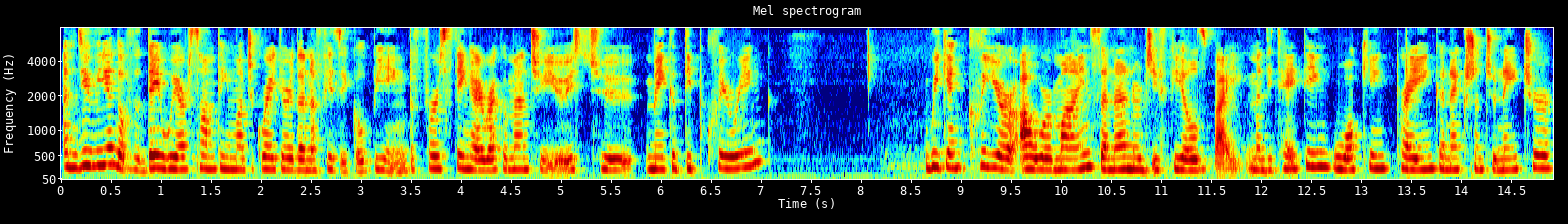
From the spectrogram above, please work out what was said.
And in the end of the day, we are something much greater than a physical being. The first thing I recommend to you is to make a deep clearing. We can clear our minds and energy fields by meditating, walking, praying, connection to nature,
